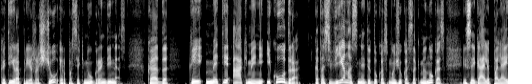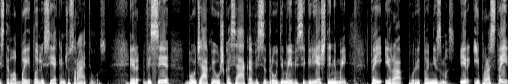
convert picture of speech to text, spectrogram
kad yra priežasčių ir pasiekmių grandinės, kad kai meti akmenį į kūdrą, kad tas vienas nedidukas mažiukas akmenukas, jisai gali paleisti labai toli siekiančius ratilus. Ir visi baudžiakai užkaseka, visi draudimai, visi griežtinimai, tai yra puritonizmas. Ir įprastai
